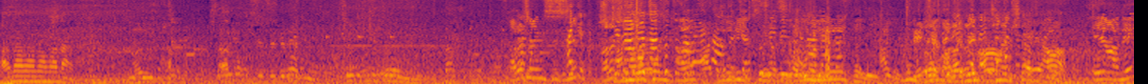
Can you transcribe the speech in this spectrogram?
Anam anam anam. Araç hangisi sizin? Hadi. Şu kenarlarından tutun havaya kaldıracağız. Şu Aracın içine bir şey yapıyor. E A ne? E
